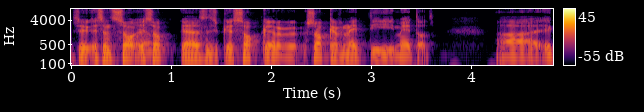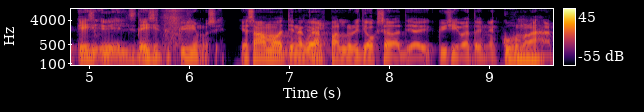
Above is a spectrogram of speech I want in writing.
see, see on so-, so-, see on siuke sokker, sokkerneti meetod uh,. lihtsalt esitad küsimusi ja samamoodi nagu Jah. jalgpallurid jooksevad ja küsivad, on ju, et kuhu ma Mm. lähen,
